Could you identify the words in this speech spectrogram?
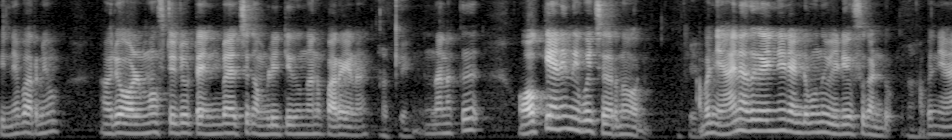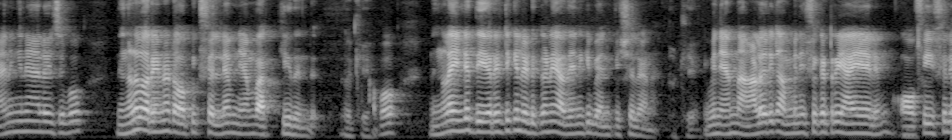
പിന്നെ പറഞ്ഞു അവർ ഓൾമോസ്റ്റ് ഒരു ടെൻ ബാച്ച് കംപ്ലീറ്റ് ചെയ്തു എന്നാണ് പറയണത് നിനക്ക് ഓക്കെ ആണെങ്കിൽ നീ പോയി ചേർന്ന് പറഞ്ഞു. അപ്പൊ അപ്പം ഞാൻ അത് കഴിഞ്ഞ് രണ്ട് മൂന്ന് വീഡിയോസ് കണ്ടു. അപ്പം ഞാനിങ്ങനെ ആലോചിച്ചപ്പോൾ നിങ്ങൾ പറയുന്ന ടോപ്പിക്സ് എല്ലാം ഞാൻ വർക്ക് ചെയ്തിട്ടുണ്ട്. ഓക്കെ അപ്പോൾ നിങ്ങൾ അതിന്റെ തിയറിറ്റിക്കൽ എടുക്കണേ അതെനിക്ക് ബെനിഫിഷ്യൽ ആണ്. ഇപ്പം ഞാൻ നാളെ ഒരു കമ്പനി സെക്രട്ടറി ആയാലും ഓഫീസിൽ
